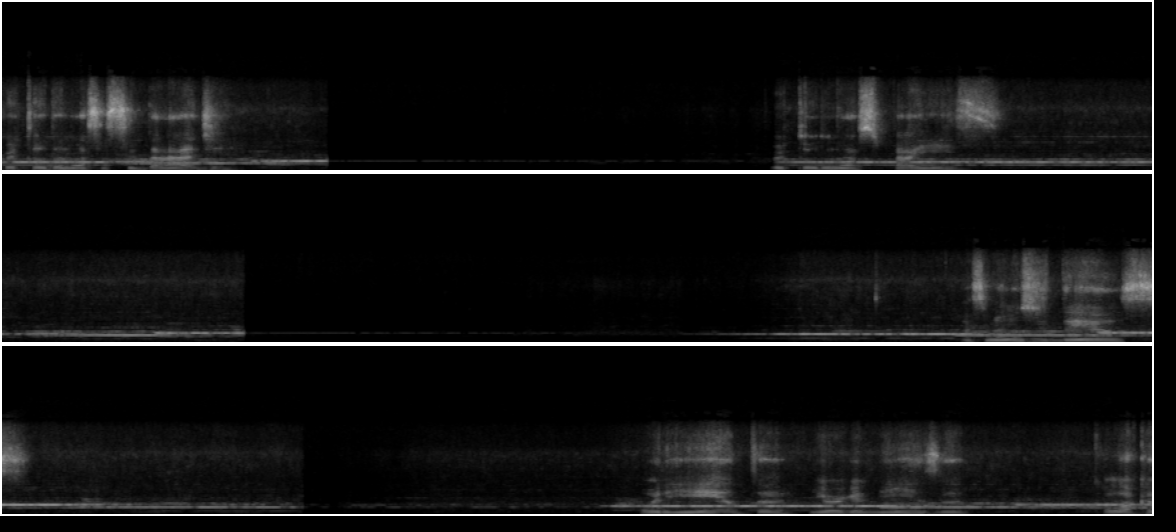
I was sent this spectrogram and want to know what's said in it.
por toda a nossa cidade. Por todo o nosso país. As mãos de Deus orienta e organiza, coloca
